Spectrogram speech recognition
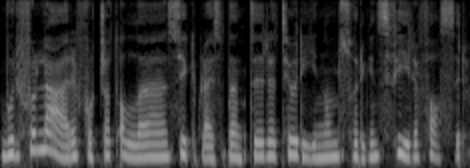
Hvorfor lærer fortsatt alle sykepleierstudenter teorien om sorgens fire faser?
